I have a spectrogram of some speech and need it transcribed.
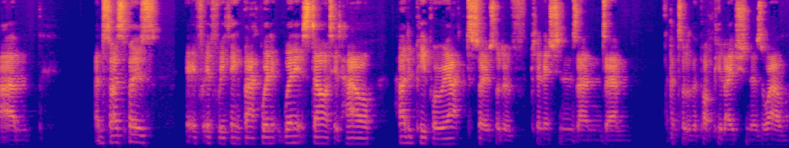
Um, and so I suppose if if we think back when it when it started, how how did people react? So sort of clinicians and um, and sort of the population as well.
